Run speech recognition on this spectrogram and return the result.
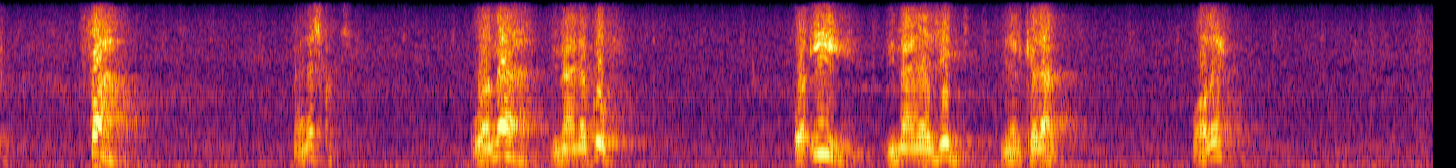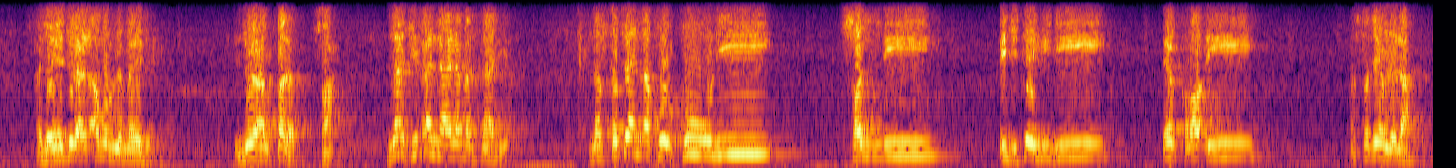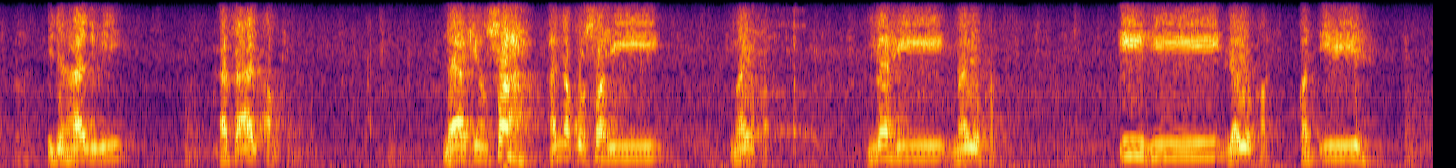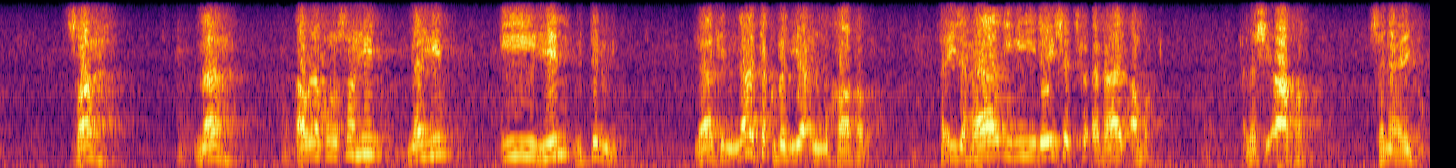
صه ما نسكت. ومه بمعنى كف وإيه بمعنى زد من الكلام. واضح؟ هذا يدل على الأمر لما يدل؟ يدل على الطلب. صح. نأتي الآن لعلامة ثانية. نستطيع أن نقول قولي صلي اجتهدي اقرأي. نستطيع ولا لا؟ إذا هذه أفعال أمر لكن صح هل نقول صهي ما يقال. مهي ما يقال. إيه لا يقال. قال إيه؟ صه مه. أو نقول صهن مهن إيهن بالتنوين. لكن لا تقبل ياء المخاطبة. فإذا هذه ليست أفعال أمر هذا شيء آخر سنعرفه.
